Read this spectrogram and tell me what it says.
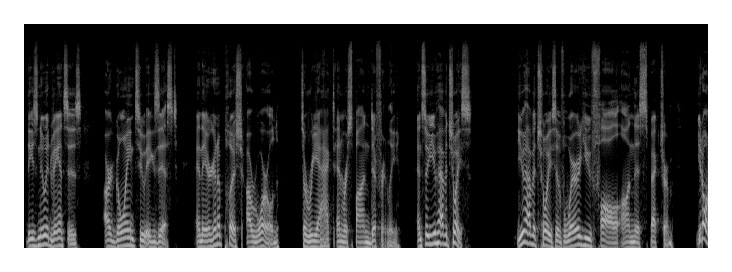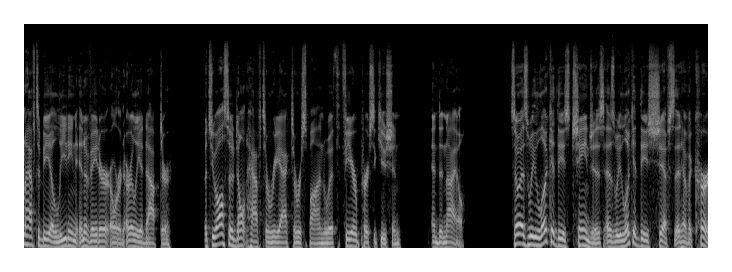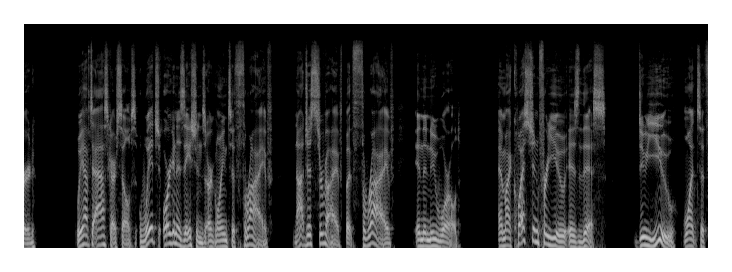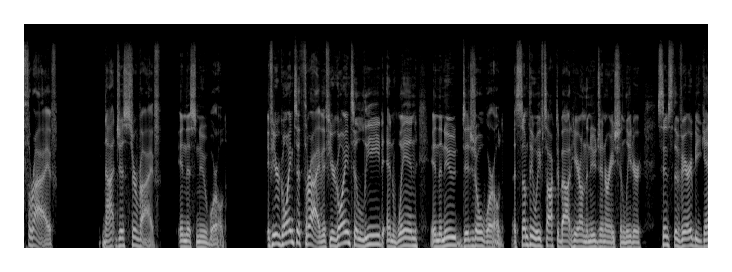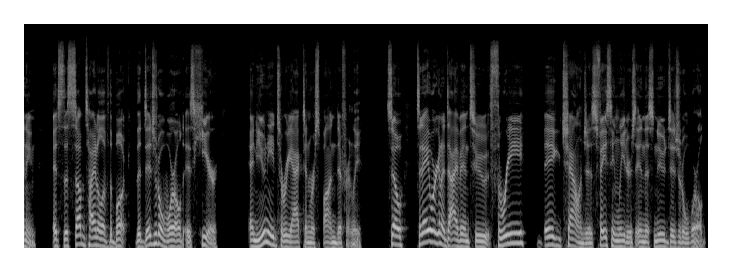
These new advances are going to exist and they are going to push our world to react and respond differently. And so you have a choice. You have a choice of where you fall on this spectrum. You don't have to be a leading innovator or an early adopter, but you also don't have to react or respond with fear, persecution, and denial. So, as we look at these changes, as we look at these shifts that have occurred, we have to ask ourselves which organizations are going to thrive, not just survive, but thrive in the new world. And my question for you is this Do you want to thrive, not just survive in this new world? If you're going to thrive, if you're going to lead and win in the new digital world, that's something we've talked about here on the New Generation Leader since the very beginning. It's the subtitle of the book. The digital world is here, and you need to react and respond differently. So, today we're going to dive into three big challenges facing leaders in this new digital world.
